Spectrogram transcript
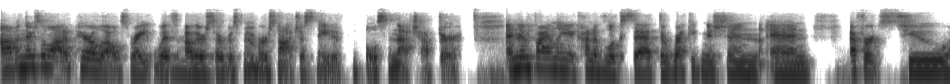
Um, and there's a lot of parallels, right, with mm-hmm. other service members, not just Native peoples in that chapter. And then finally, it kind of looks at the recognition and efforts to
